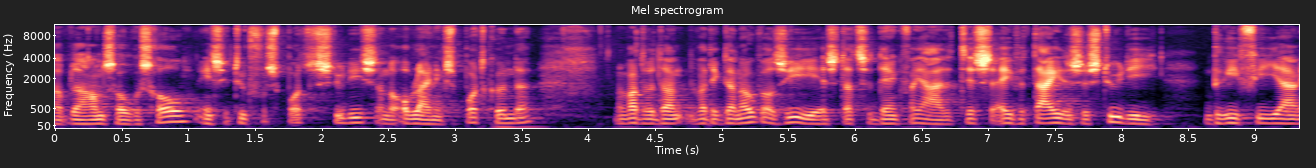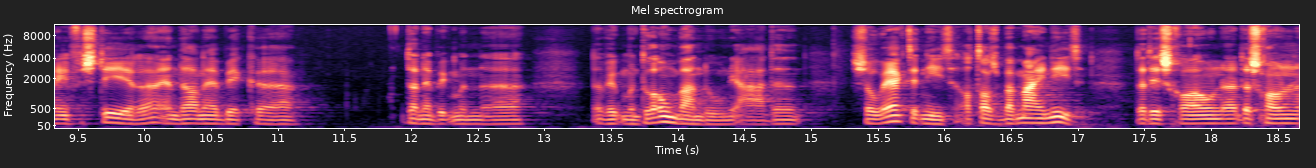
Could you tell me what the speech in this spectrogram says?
op de Hans Hogeschool, Instituut voor Sportstudies aan de opleiding Sportkunde. En wat, we dan, wat ik dan ook wel zie is dat ze denken van ja, het is even tijdens een studie drie, vier jaar investeren en dan heb ik, dan heb ik, mijn, dan wil ik mijn droombaan doen. Ja, de, zo werkt het niet. Althans bij mij niet. Dat is gewoon, uh, dat is gewoon,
